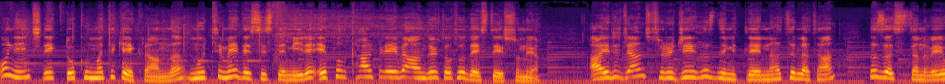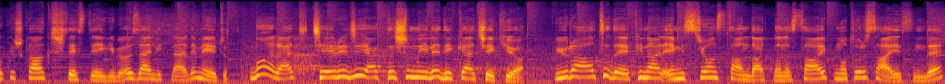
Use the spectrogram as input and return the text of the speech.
10 inçlik dokunmatik ekranlı multimedya sistemiyle Apple CarPlay ve Android Auto desteği sunuyor. Ayrıca sürücüye hız limitlerini hatırlatan hız asistanı ve yokuş kalkış desteği gibi özellikler de mevcut. Bu araç çevreci yaklaşımı ile dikkat çekiyor. Euro 6D final emisyon standartlarına sahip motoru sayesinde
